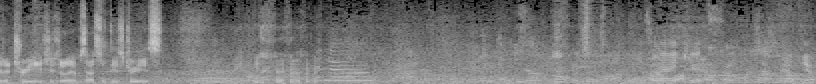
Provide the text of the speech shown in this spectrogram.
We're gonna have to get a tree. She's really obsessed with these trees. Viens,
